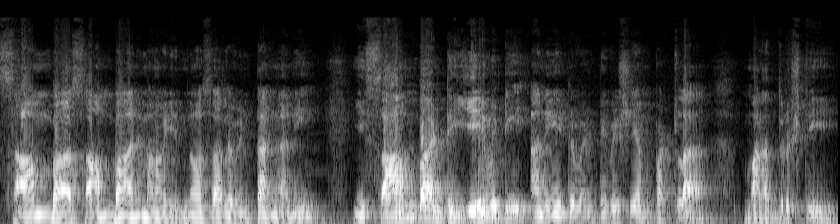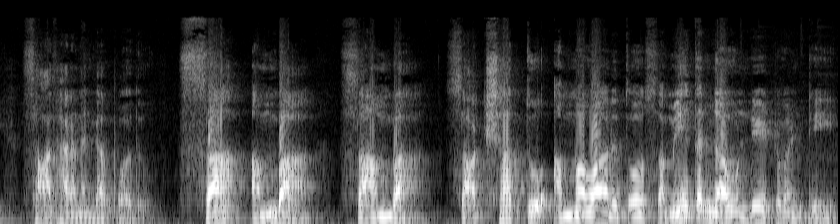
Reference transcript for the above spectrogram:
సాంబ సాంబా అని మనం ఎన్నోసార్లు వింటాం కానీ ఈ సాంబ అంటే ఏమిటి అనేటువంటి విషయం పట్ల మన దృష్టి సాధారణంగా పోదు. సా అంబ సాంబ సాక్షాత్తు అమ్మవారితో సమేతంగా ఉండేటువంటి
